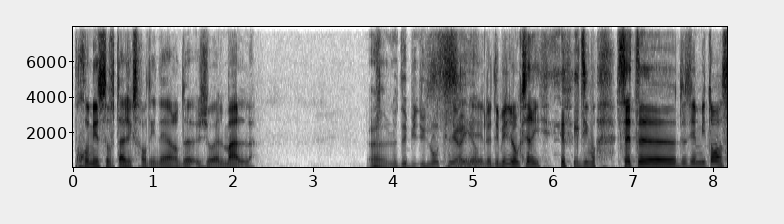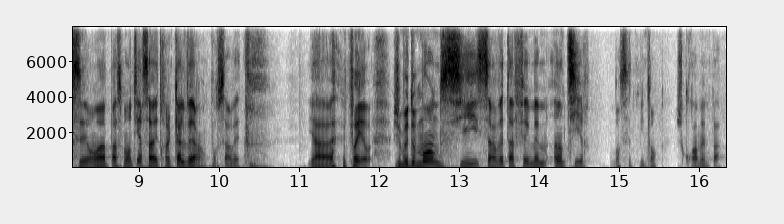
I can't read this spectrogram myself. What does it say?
premier sauvetage extraordinaire de Joël Mal. Euh, le début d'une longue série. Hein. le début d'une longue série, effectivement. Cette euh, deuxième mi-temps, c'est, on va pas se mentir, ça va être un calvaire pour Servette. Il y a, enfin, il y a- je me demande si Servette a fait même un tir dans cette mi-temps. Je crois même pas.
